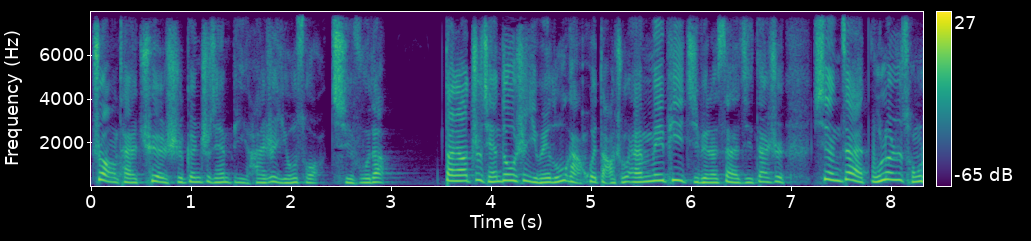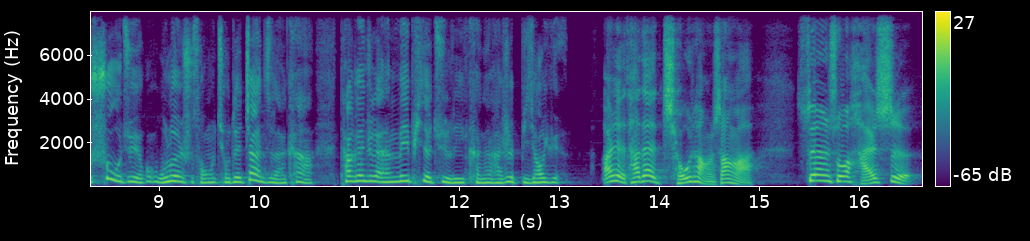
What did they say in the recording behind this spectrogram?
状态确实跟之前比还是有所起伏的。大家之前都是以为卢卡会打出 MVP 级别的赛季，但是现在无论是从数据，无论是从球队战绩来看啊，他跟这个 MVP 的距离可能还是比较远。而且他在球场上啊，虽然说还是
